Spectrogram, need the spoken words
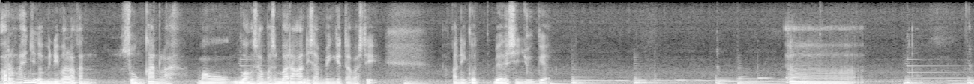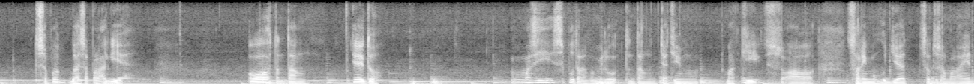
Orang lain juga minimal akan sungkan lah. Mau buang sampah sembarangan di samping kita pasti akan ikut beresin juga. Uh, terus apa bahas apa lagi ya? Oh tentang ya itu. Masih seputaran pemilu tentang caci maki soal saling menghujat satu sama lain.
